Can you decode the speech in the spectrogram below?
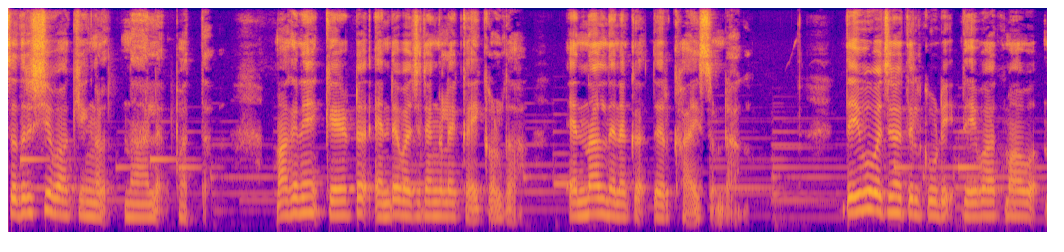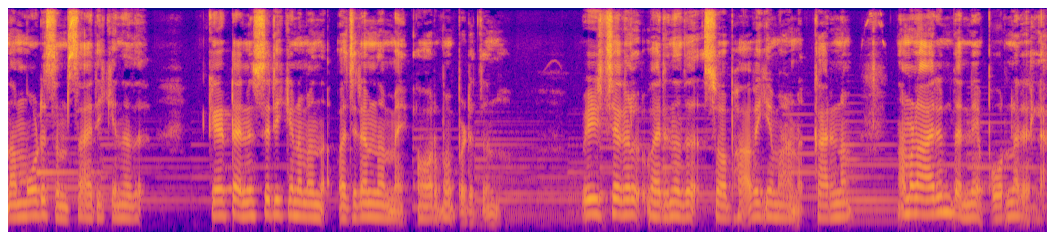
സദൃശ്യവാക്യങ്ങൾ നാല് പത്ത്. മകനെ കേട്ട് എന്റെ വചനങ്ങളെ കൈക്കൊള്ളുക എന്നാൽ നിനക്ക് ദീർഘായുസുണ്ടാകും ദൈവവചനത്തിൽ കൂടി ദൈവാത്മാവ് നമ്മോട് സംസാരിക്കുന്നത് കേട്ടനുസരിക്കണമെന്ന് വചനം നമ്മെ ഓർമ്മപ്പെടുത്തുന്നു. വീഴ്ചകൾ വരുന്നത് സ്വാഭാവികമാണ് കാരണം നമ്മൾ ആരും തന്നെ പൂർണരല്ല.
